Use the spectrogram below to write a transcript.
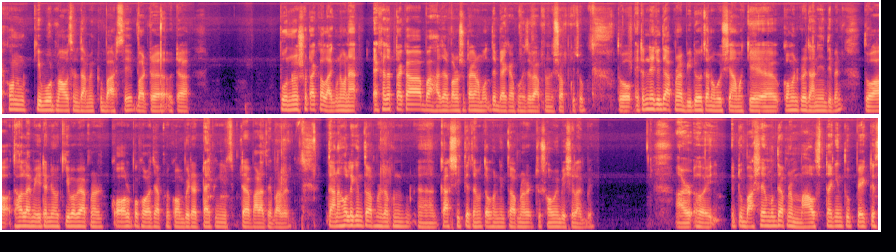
এখন কিবোর্ড মাউসের দাম একটু বাড়ছে বাট ওটা পনেরোশো টাকা লাগবে না মানে এক হাজার টাকা বা হাজার বারোশো টাকার মধ্যে ব্যাক আপ হয়ে যাবে আপনাদের সব কিছু তো এটা নিয়ে যদি আপনারা ভিডিও চান, অবশ্যই আমাকে কমেন্ট করে জানিয়ে দেবেন। তো তাহলে আমি এটা নিয়েও কীভাবে আপনার অল্প খরচে আপনার কম্পিউটার টাইপিং স্পিডটা বাড়াতে পারবেন। তা না হলে কিন্তু আপনার যখন কাজ শিখতে চান, তখন কিন্তু আপনার একটু সময় বেশি লাগবে। আর ওই একটু বাসার মধ্যে আপনার মাউসটা কিন্তু প্র্যাকটিস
